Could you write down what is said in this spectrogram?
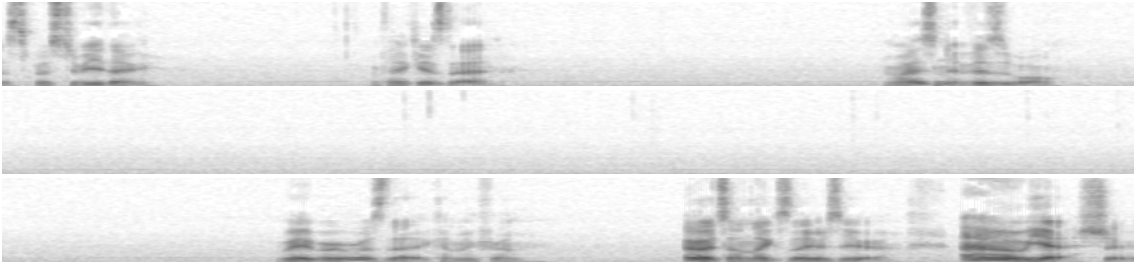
That's supposed to be there? What the heck is that? Why isn't it visible? Wait, where was that coming from? Oh, it's on legs layer zero. Oh, yeah, sure.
